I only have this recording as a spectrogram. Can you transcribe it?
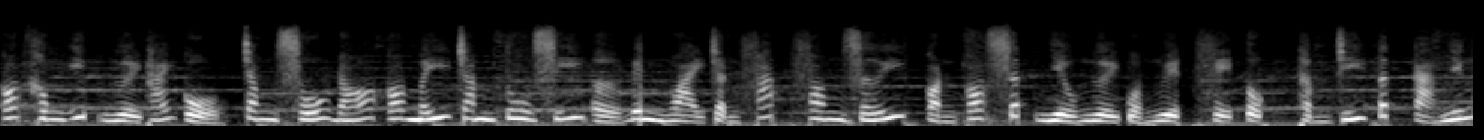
có không ít người thái cổ, trong số đó có mấy trăm tu sĩ ở bên ngoài trận pháp phong giới, còn có rất nhiều người của Nguyệt Phệ tộc, thậm chí tất cả những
